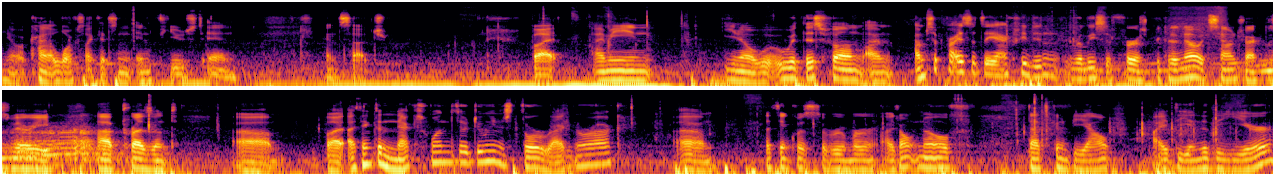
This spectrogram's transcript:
You know, it kind of looks like it's an infused in, and such. But I mean, you know, with this film, I'm I'm surprised that they actually didn't release it first because I know its soundtrack is very uh, present. Um, but I think the next one that they're doing is Thor Ragnarok. Um, I think was the rumor. I don't know if that's going to be out by the end of the year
